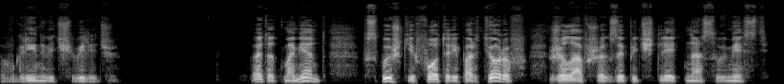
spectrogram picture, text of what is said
в Гринвич-Виллидже. В этот момент вспышки фоторепортеров, желавших запечатлеть нас вместе,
